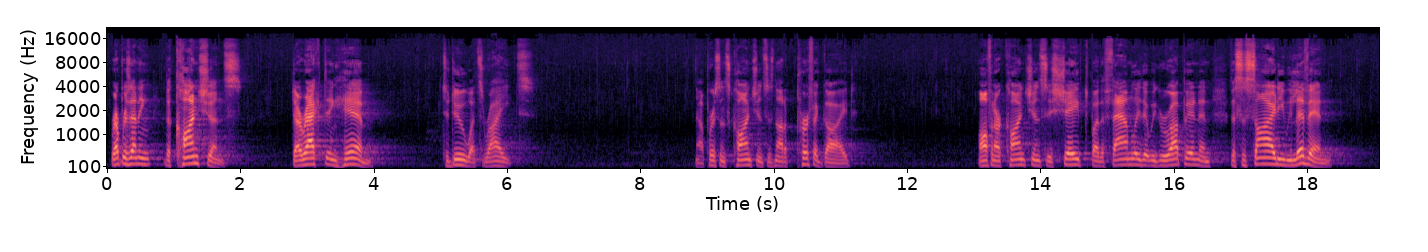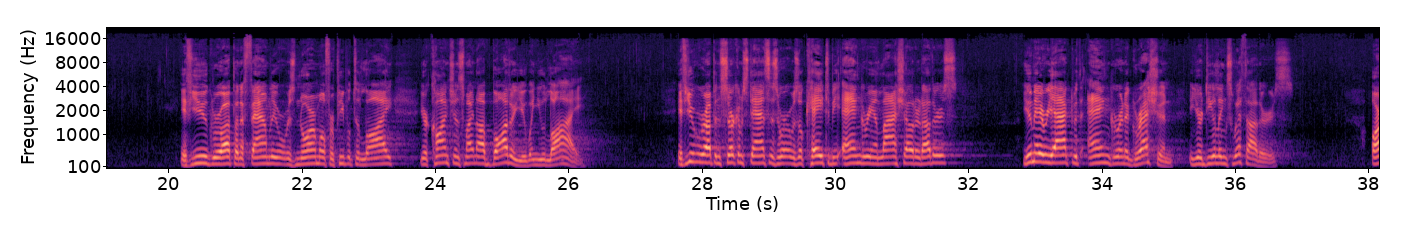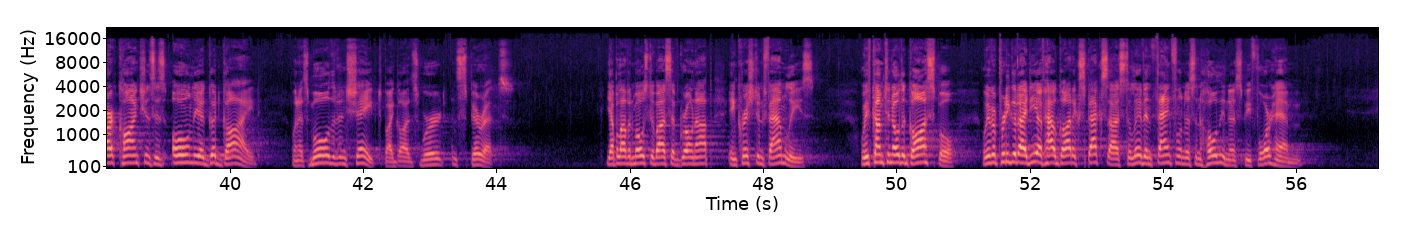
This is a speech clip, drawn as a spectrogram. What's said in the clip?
representing the conscience, directing him to do what's right. Now, a person's conscience is not a perfect guide. Often our conscience is shaped by the family that we grew up in and the society we live in. If you grew up in a family where it was normal for people to lie, your conscience might not bother you when you lie. If you grew up in circumstances where it was okay to be angry and lash out at others, you may react with anger and aggression in your dealings with others. Our conscience is only a good guide when it's molded and shaped by God's Word and Spirit. Yeah, beloved, most of us have grown up in Christian families. We've come to know the gospel. We have a pretty good idea of how God expects us to live in thankfulness and holiness before Him.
